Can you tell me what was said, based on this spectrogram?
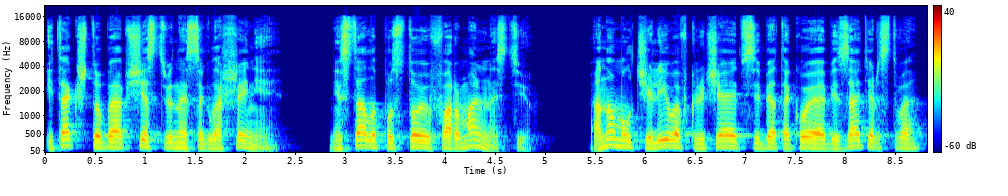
И так, чтобы общественное соглашение не стало пустой формальностью, оно молчаливо включает в себя такое обязательство,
